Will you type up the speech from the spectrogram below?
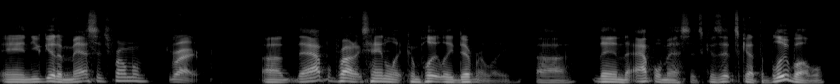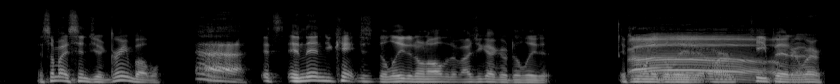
And you get a message from them. Right. Uh, the Apple products handle it completely differently uh, than the Apple message because it's got the blue bubble, and somebody sends you a green bubble. Ah, it's and then you can't just delete it on all the devices. You gotta go delete it if you want to delete it Oh, or keep it or whatever.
